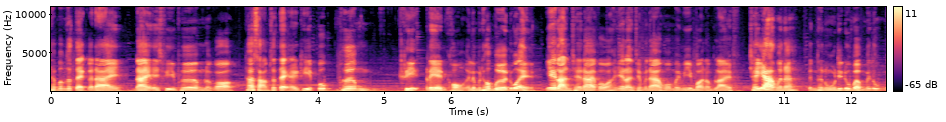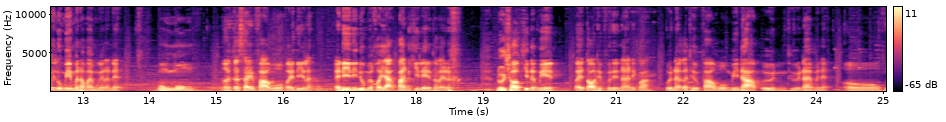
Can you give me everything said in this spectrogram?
ถ้าเพิ่มสแต็กก็ได้ ได้ HP เพิ่ม แล้วก็ถ้า3สแต็กแอคทีฟปุ๊บ เพิ่มคริเรทของ Elemental Burst ด้วย เย่หลันใช้ได้ปะวะ เย่หลันใช้ไม่ได้ เพราะไม่มี Bond of Life ใช้ยากเหมือนนะ เป็นธนูที่ดูแบบไม่รู้ไม่รู้มีมันทำไมเหมือนกันอันเนี้ย งงงเออจะใส่ฟาโวไปดีละ ไอดีนี้ดูไม่ค่อยอยากปั้นคิเลตเท่าไหร่นะ ดูชอบคิดเมด ไปต่อที่ฟูรินะดีกว่าฟูรินะก็ถือฟาโวมีดาบอื่น ถือได้ไหมเนี่ยโอ้โห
